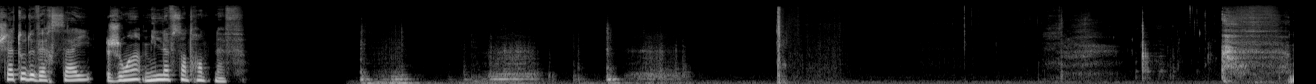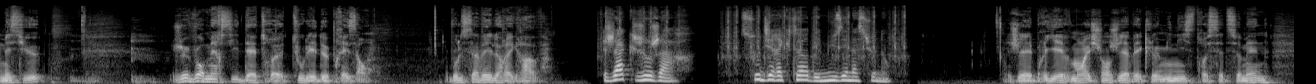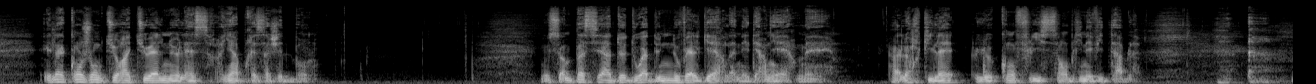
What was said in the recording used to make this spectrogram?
Château de Versailles, juin 1939. Messieurs, je vous remercie d'être tous les deux présents. Vous le savez, l'heure est grave. Jacques Jaujard, sous-directeur des musées nationaux. J'ai brièvement échangé avec le ministre cette semaine et la conjoncture actuelle ne laisse rien présager de bon. Nous sommes passés à deux doigts d'une nouvelle guerre l'année dernière, mais à l'heure qu'il est, le conflit semble inévitable.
